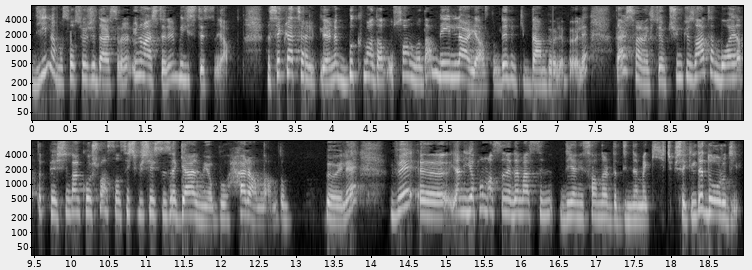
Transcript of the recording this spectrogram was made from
değil ama sosyoloji dersi veren üniversitelerin bir listesini yaptım. Ve sekreterliklerine bıkmadan usanmadan mailler yazdım. Dedim ki ben böyle böyle ders vermek istiyorum. Çünkü zaten bu hayatta peşinden koşmazsanız hiçbir şey size gelmiyor. Bu her anlamda böyle ve e, yani yapamazsın edemezsin diyen insanları da dinlemek hiçbir şekilde doğru değil.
